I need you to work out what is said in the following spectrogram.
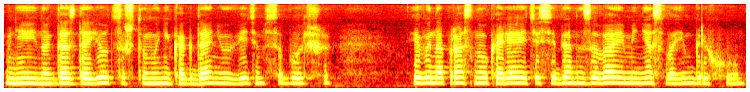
Мне иногда сдается, что мы никогда не увидимся больше, и вы напрасно укоряете себя, называя меня своим грехом.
